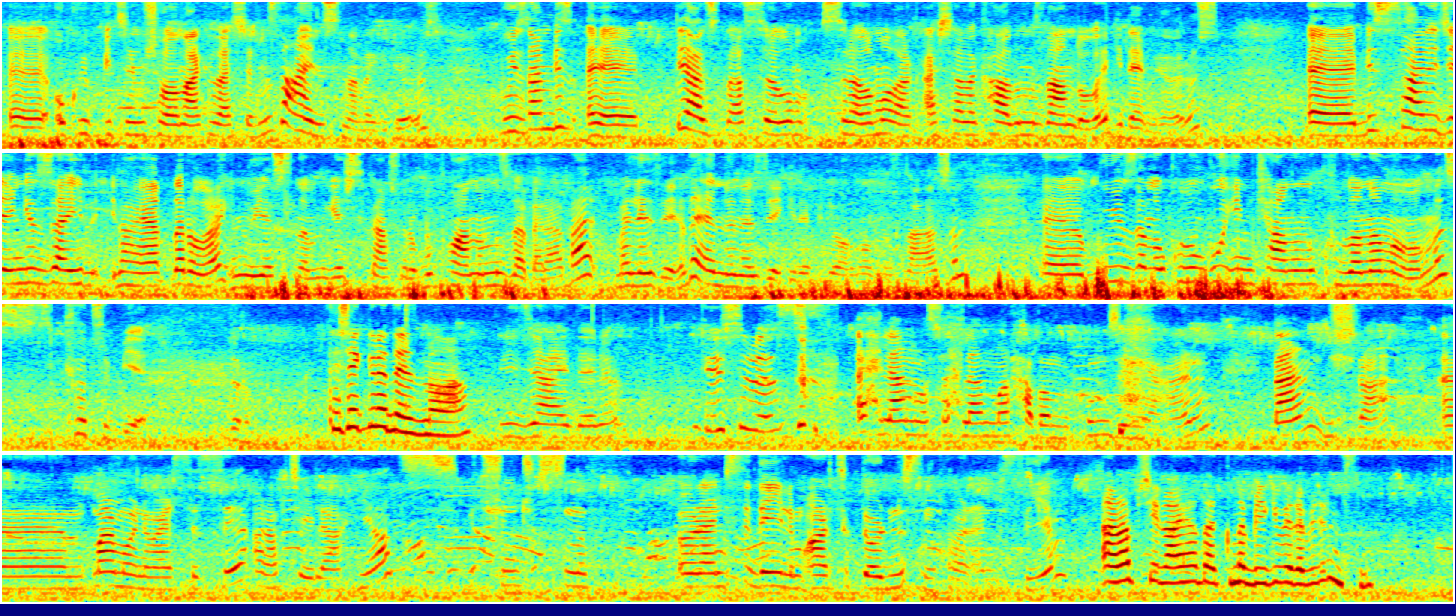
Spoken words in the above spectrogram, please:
e, okuyup bitirmiş olan arkadaşlarımızla aynı sınava gidiyoruz. Bu yüzden biz e, birazcık daha sıralama, sıralama olarak aşağıda kaldığımızdan dolayı gidemiyoruz. Ee, biz sadece İngilizce il- ilahiyatlar olarak üniversite sınavını geçtikten sonra bu puanımızla beraber Malezya ya da Endonezya'ya girebiliyor olmamız lazım. Ee, bu yüzden okulun bu imkanını kullanamamamız kötü bir durum. Teşekkür ederiz Mela. Rica ederim. Görüşürüz. Ehlen ve sehlen merhaban bikum cemiyen. Ben Büşra. Ee, Marmara Üniversitesi Arapça İlahiyat 3. sınıf öğrencisi değilim artık 4. sınıf öğrencisiyim. Arapça ilahiyat hakkında bilgi verebilir misin?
